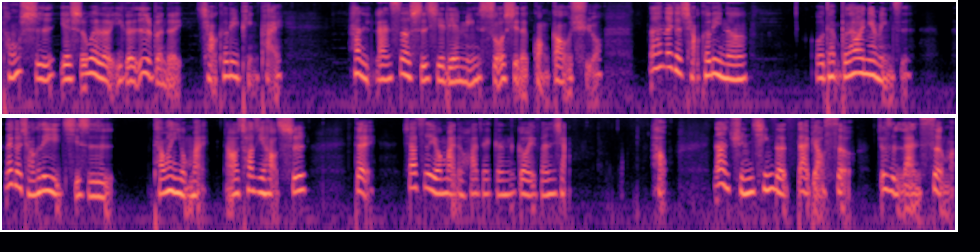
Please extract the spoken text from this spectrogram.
同时也是为了一个日本的巧克力品牌。和蓝色时期联名所写的广告曲哦，那那个巧克力呢？我太不太会念名字。那个巧克力其实台湾也有卖，然后超级好吃。对，下次有买的话再跟各位分享。好，那群青的代表色就是蓝色嘛。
